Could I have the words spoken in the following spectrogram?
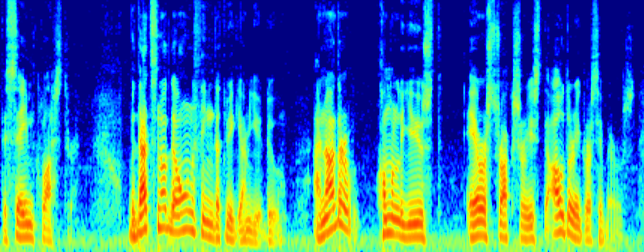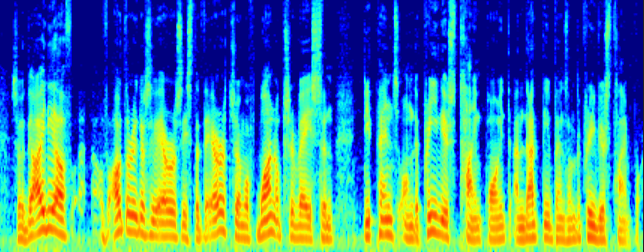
the same cluster. But that's not the only thing that we can do. Another commonly used error structure is the autoregressive errors. So the idea of, of autoregressive errors is that the error term of one observation depends on the previous time point and that depends on the previous time point.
